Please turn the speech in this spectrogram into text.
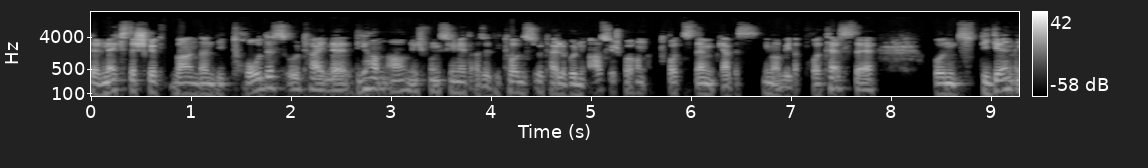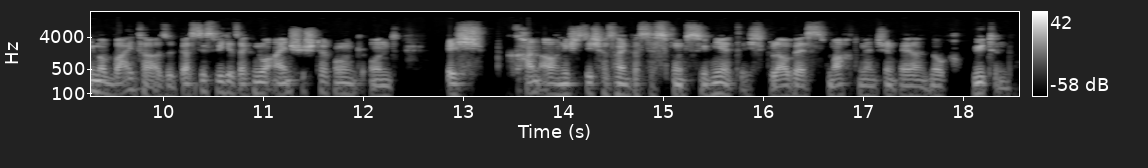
Der nächste Schritt waren dann die Todesurteile. Die haben auch nicht funktioniert. Also die Todesurteile wurden ausgesprochen. Trotzdem gab es immer wieder Proteste und die gehen immer weiter. Also das ist, wie gesagt, nur Einschüchterung und ich kann auch nicht sicher sein, dass es funktioniert. Ich glaube, es macht Menschen eher noch wütender.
